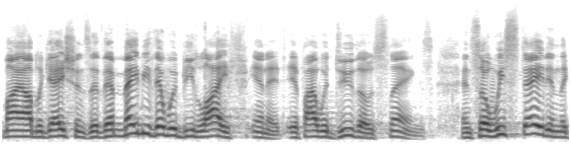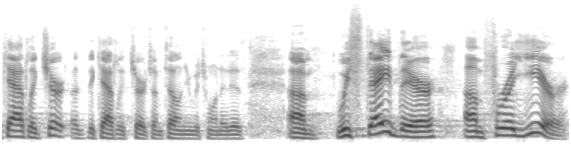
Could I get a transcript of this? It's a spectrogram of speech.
my obligations. That maybe there would be life in it if I would do those things. And so we stayed in the Catholic Church. Uh, the Catholic Church. I'm telling you which one it is. Um, we stayed there um, for a year,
